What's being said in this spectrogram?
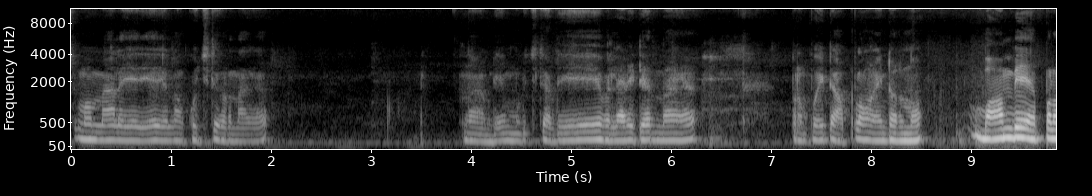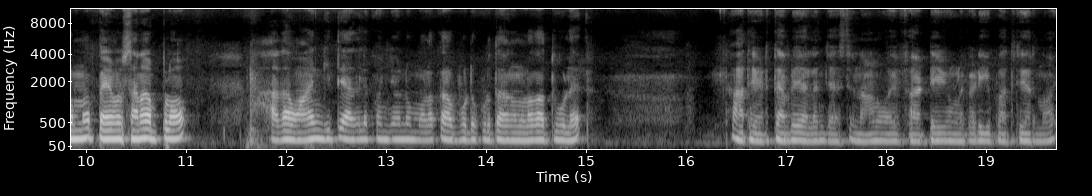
சும்மா மேலே ஏறி ஏறி எல்லாம் குச்சிட்டு கிடந்தாங்க. நான் அப்படியே முடிச்சுட்டு அப்படியே விளையாடிட்டே இருந்தாங்க. அப்புறம் போயிட்டு அப்பளம் வாங்கிட்டு வந்தோம். பாம்பே அப்பளம்னா ஃபேமஸான அப்பளம். அதை வாங்கிட்டு அதில் கொஞ்சோண்டு மிளகா போட்டு கொடுத்தாங்க மிளகாத்தூளை. அதை எடுத்து அப்படியே எல்லாம் ஜஸ்ட்டு நானும் ஒய்ஃப் சாப்பிட்டு இவங்களை வேடிக்கை பார்த்துட்டே இருந்தோம்.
